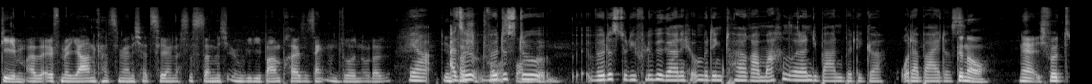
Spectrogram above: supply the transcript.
geben. Also 11 Milliarden kannst du mir nicht erzählen, dass es dann nicht irgendwie die Bahnpreise senken würden oder ja, die also würdest du würden. würdest du die Flüge gar nicht unbedingt teurer machen, sondern die Bahn billiger oder beides? Genau. Ja, ich würde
